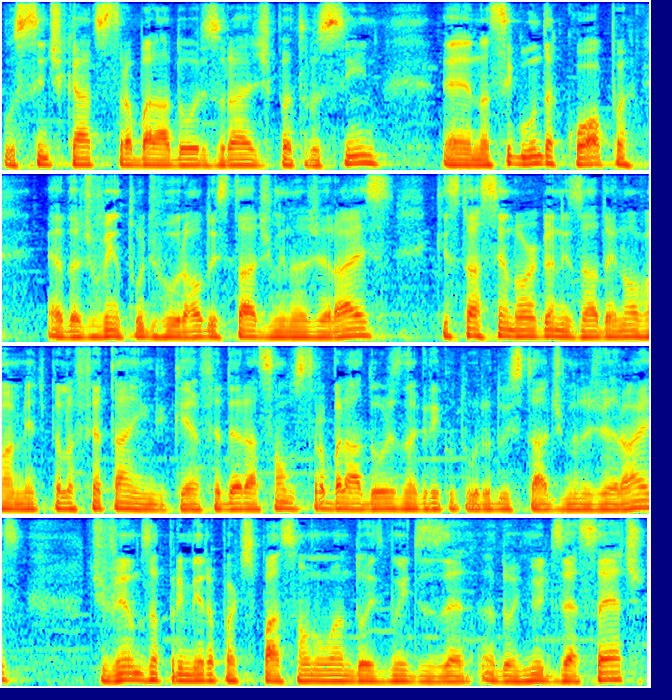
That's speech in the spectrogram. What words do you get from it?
os sindicatos trabalhadores rurais de patrocínio é, na segunda Copa é, da Juventude Rural do Estado de Minas Gerais, que está sendo organizada aí novamente pela FETAING, que é a Federação dos Trabalhadores na Agricultura do Estado de Minas Gerais. Tivemos a primeira participação no ano 2017,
